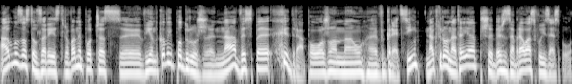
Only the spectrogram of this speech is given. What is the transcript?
Album został zarejestrowany podczas e, wyjątkowej podróży na wyspę Hydra, położoną e, w Grecji, na którą Natalia Przybysz zabrała swój zespół.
